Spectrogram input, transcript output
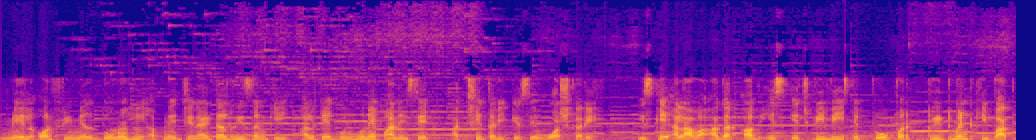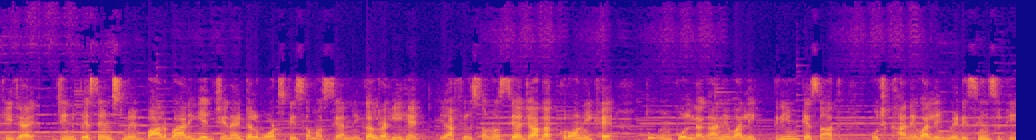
मेल और फीमेल दोनों ही अपने जेनाइटल रीजन की हल्के गुनगुने पानी से अच्छी तरीके से वॉश करें। इसके अलावा अगर अब इस एचपीवी के प्रॉपर ट्रीटमेंट की बात की जाए, जिन पेशेंट्स में बार बार ये जेनाइटल वॉट्स की समस्या निकल रही है, या फिर समस्या ज़्यादा क्रॉनिक है तो उनको लगाने वाली क्रीम के साथ कुछ खाने वाली मेडिसिन भी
